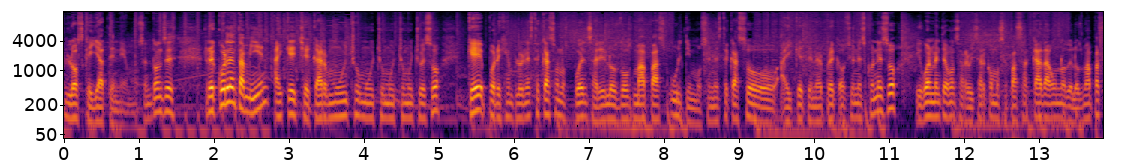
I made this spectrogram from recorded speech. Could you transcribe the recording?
los que ya tenemos. Entonces, recuerden también, hay que checar mucho, mucho, mucho, mucho eso, que por ejemplo en este caso nos pueden salir los dos mapas últimos. En este caso hay que tener precauciones con eso. Igualmente vamos a revisar cómo se pasa cada uno de los mapas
